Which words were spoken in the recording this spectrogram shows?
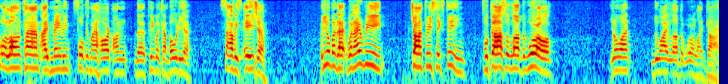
for a long time I mainly focused my heart on the people in Cambodia, Southeast Asia. But you know what? When I read John 3:16, "For God so loved the world," you know what? Do I love the world like God?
